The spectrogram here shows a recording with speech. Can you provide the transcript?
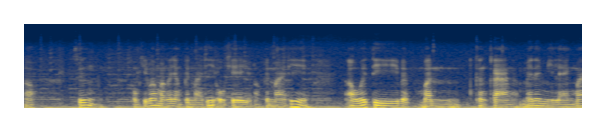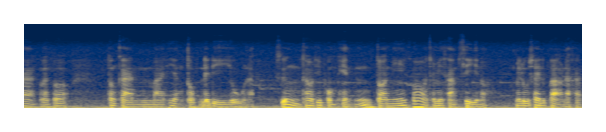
เนาะซึ่ง ผมคิดว่ามันก็ยังเป็นไม้ที่โอเคอยู่เนาะเป็นไม้ที่เอาไว้ตีแบบวันกลางๆอะไม่ได้มีแรงมาก แล้วก็ต้องการไม้ที่ยังตบได้ดีอยู่นะซึ่งเท่าที่ผมเห็นตอนนี้ก็จะมี3สีเนาะไม่รู้ใช่หรือเปล่านะครับ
